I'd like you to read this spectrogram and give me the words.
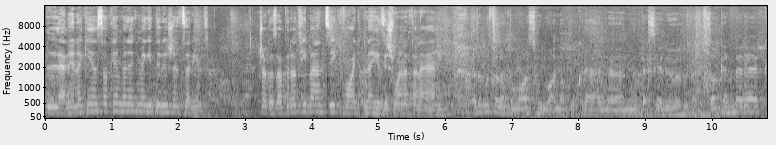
Lennének ilyen szakemberek megítélésed szerint? Csak az akarat hibázik, vagy nehéz is volna találni? A tapasztalatom az, hogy vannak ukránul beszélő szakemberek,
